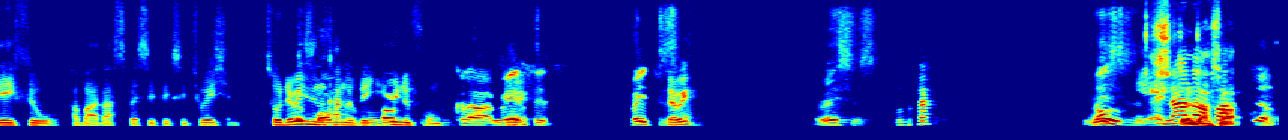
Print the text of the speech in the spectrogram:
they feel about that specific situation. So there isn't kind of a uniform. Racist. Racist. Sorry. Racist. Racist. Oh, yeah, no, no, but, look,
